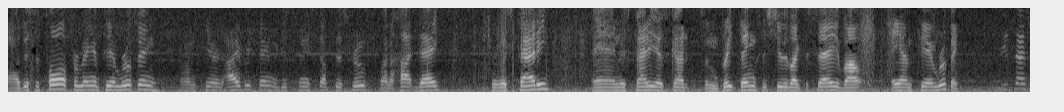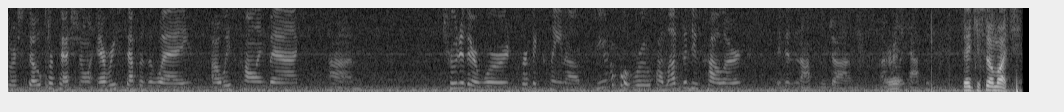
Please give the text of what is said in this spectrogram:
Uh, this is Paul from AMPM Roofing. I'm here in Ivoryton. We just finished up this roof on a hot day for Miss Patty. And Miss Patty has got some great things that she would like to say about AMPM Roofing. These guys were so professional every step of the way, always calling back, um, true to their word, perfect cleanup, beautiful roof. I love the new color. They did an awesome job. I'm right. really happy. Thank you so much.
